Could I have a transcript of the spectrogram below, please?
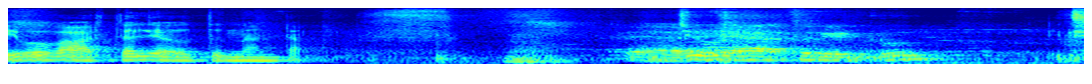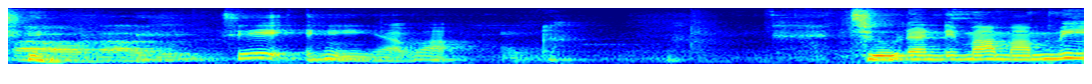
ఏవో వార్తలు చదువుతుందంట. చీ చూడండి మా మమ్మీ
